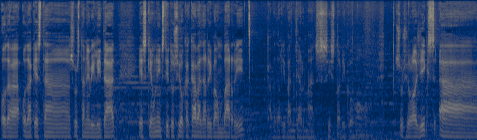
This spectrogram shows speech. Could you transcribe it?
o d'aquesta sostenibilitat és que una institució que acaba d'arribar a un barri acaba d'arribar en termes històrico-sociològics, eh,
